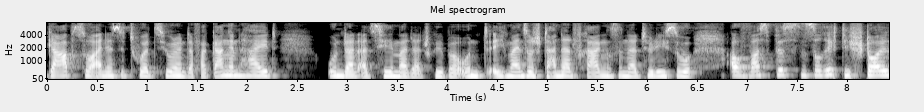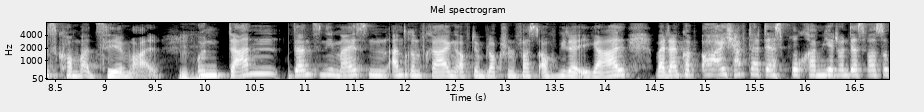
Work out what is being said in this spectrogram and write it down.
gab es so eine Situation in der Vergangenheit, und dann erzähl mal darüber. Und ich meine, so Standardfragen sind natürlich so, auf was bist du so richtig stolz? Komm, erzähl mal. Mhm. Und dann, dann sind die meisten anderen Fragen auf dem Blog schon fast auch wieder egal, weil dann kommt, oh, ich habe da das programmiert und das war so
